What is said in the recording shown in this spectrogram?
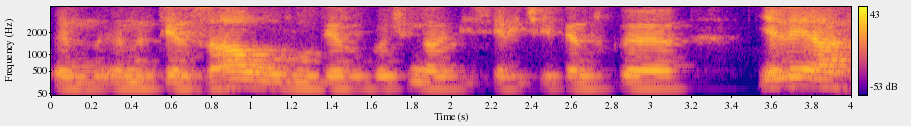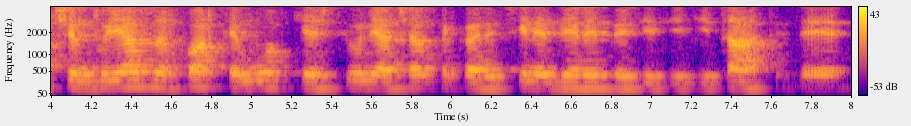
în, în tezaurul de rugăciuni al bisericii, pentru că ele accentuează foarte mult chestiunea aceasta care ține de repetitivitate, de,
